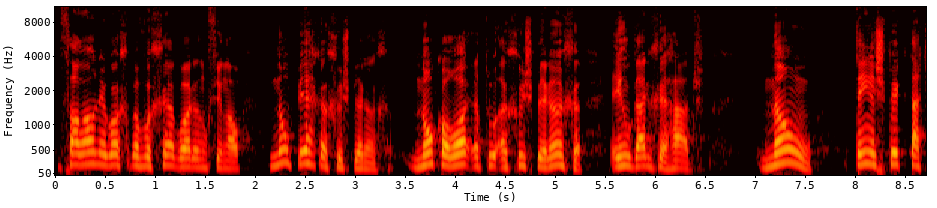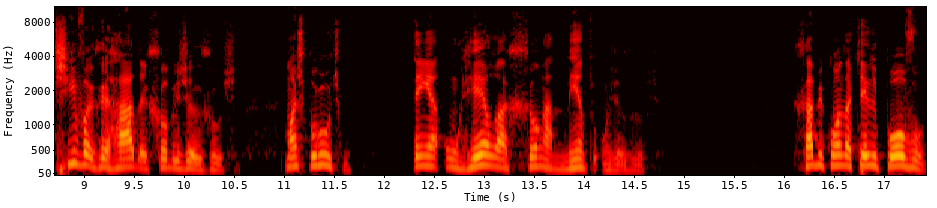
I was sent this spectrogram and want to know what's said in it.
falar um negócio para você agora no final. Não perca a sua esperança. Não coloque a, tua, a sua esperança em lugares errados. Não tenha expectativas erradas sobre Jesus. Mas, por último, tenha um relacionamento com Jesus. Sabe quando aquele povo.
